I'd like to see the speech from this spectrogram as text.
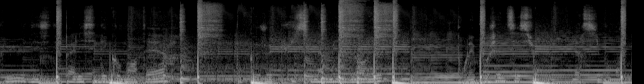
plu. N'hésitez pas à laisser des commentaires pour que je puisse m'améliorer pour les prochaines sessions. Merci beaucoup.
